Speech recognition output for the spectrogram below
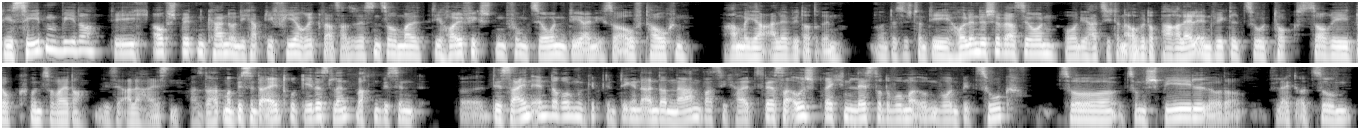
die sieben wieder, die ich aufsplitten kann und ich habe die vier rückwärts. Also das sind so mal die häufigsten Funktionen, die eigentlich so auftauchen. Haben wir ja alle wieder drin. Und das ist dann die holländische Version. Und die hat sich dann auch wieder parallel entwickelt zu Tok, Sorry, Doc und so weiter, wie sie alle heißen. Also da hat man ein bisschen den Eindruck, jedes Land macht ein bisschen Designänderungen, gibt den Dingen einen anderen Namen, was sich halt besser aussprechen lässt oder wo man irgendwo einen Bezug zu, zum Spiel oder vielleicht auch zum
